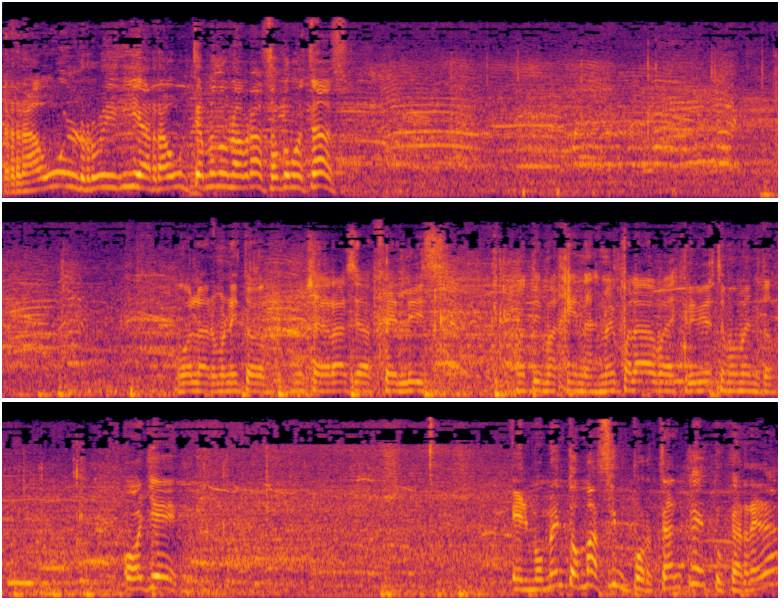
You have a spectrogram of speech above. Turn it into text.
Raúl Ruiz Díaz. Raúl, te mando un abrazo. ¿Cómo estás? Hola hermanito, muchas gracias, feliz. No te imaginas, no hay palabras para describir este momento. Oye, ¿el momento más importante de tu carrera?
